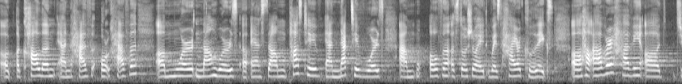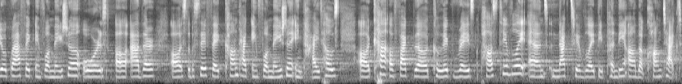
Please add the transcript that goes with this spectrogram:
a, a column and have or have uh, more non-words uh, and some positive and negative words um, often associated with higher clicks. Uh, however, having a geographic information or uh, other uh, specific contact information in titles uh, can affect the click rates positively and negatively depending on the contact.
